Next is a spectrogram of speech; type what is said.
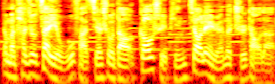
那么他就再也无法接受到高水平教练员的指导了。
